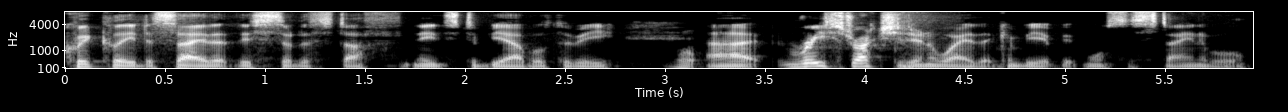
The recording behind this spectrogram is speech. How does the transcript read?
quickly to say that this sort of stuff needs to be able to be uh, restructured in a way that can be a bit more sustainable.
